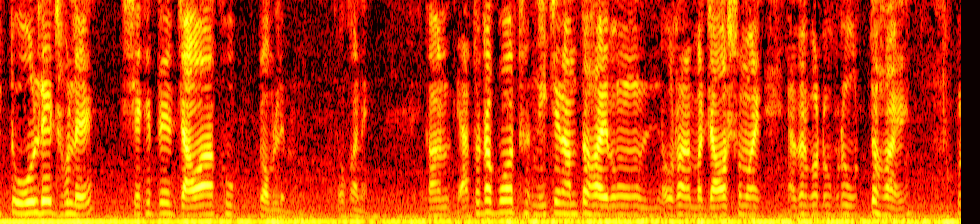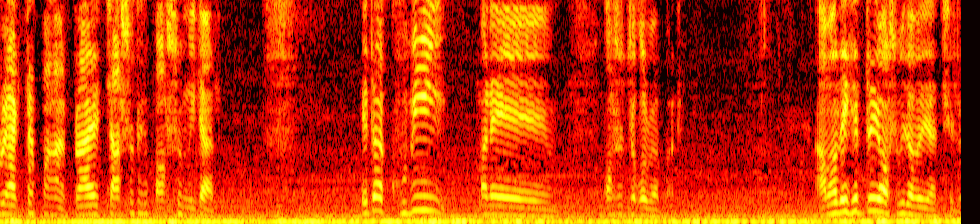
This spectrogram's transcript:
একটু ওল্ড এজ হলে সেক্ষেত্রে যাওয়া খুব প্রবলেম ওখানে। কারণ এতটা পথ নিচে নামতে হয় এবং ওটা যাওয়ার সময় এতটা পথ উপরে উঠতে হয়, পুরো একটা পাহাড়, প্রায় চারশো থেকে পাঁচশো মিটার। এটা খুবই মানে অসহ্যকর ব্যাপার। আমাদের ক্ষেত্রেই অসুবিধা হয়ে যাচ্ছিল।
